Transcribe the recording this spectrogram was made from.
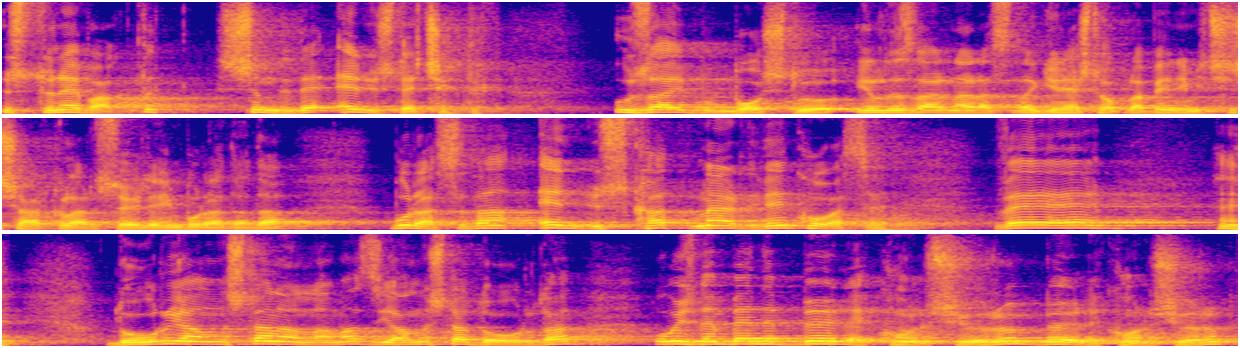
üstüne baktık. Şimdi de en üste çıktık. Uzay boşluğu, yıldızların arasında güneş topla benim için şarkıları söyleyin burada da. Burası da en üst kat merdiven kovası. Ve doğru yanlıştan anlamaz, yanlış da doğrudan. O yüzden ben de böyle konuşuyorum, böyle konuşuyorum.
